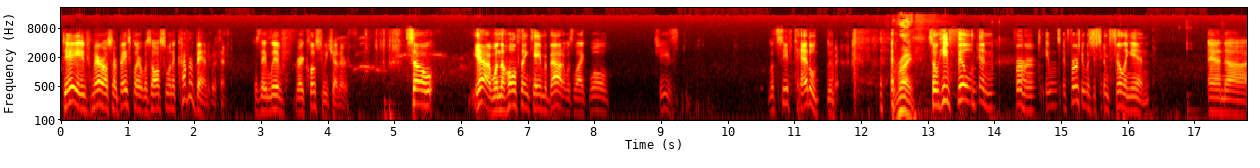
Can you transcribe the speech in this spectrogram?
Dave Meros, our bass player, was also in a cover band with him because they live very close to each other. So yeah, when the whole thing came about, it was like, well, geez, let's see if Ted will do it. Right. So he filled in first. It was at first it was just him filling in, and uh,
